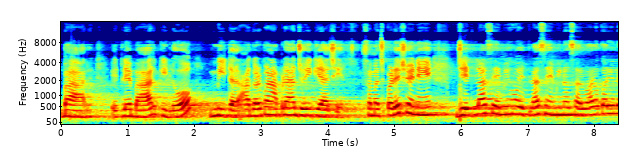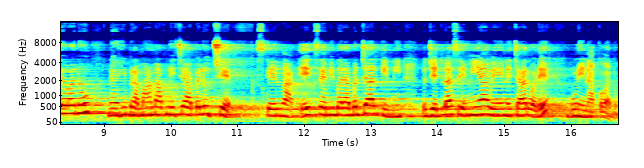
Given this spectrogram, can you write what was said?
બાર. એટલે બાર કિલોમીટર. આગળ પણ આપણે આ જોઈ ગયા છે. સમજ પડે છે ને? જેટલા સેમી હોય એટલા સેમીનો સરવાળો કરી લેવાનો. ને અહીં પ્રમાણમાં આપ નીચે આપેલું જ છે. સ્કેલમાં એક સેમી બરાબર ચાર કિમી. તો જેટલા સેમી આવે એને ચાર વડે ગુણી નાખવાનું.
